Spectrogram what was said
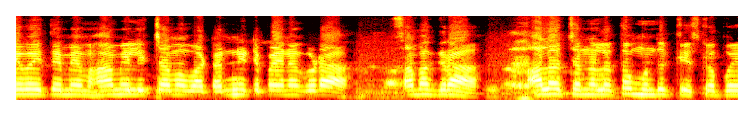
ఏవైతే మేము హామీలు ఇచ్చామో వాటన్నిటిపైన కూడా సమగ్ర ఆలోచనలతో ముందుకు తీసుకుపోయే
